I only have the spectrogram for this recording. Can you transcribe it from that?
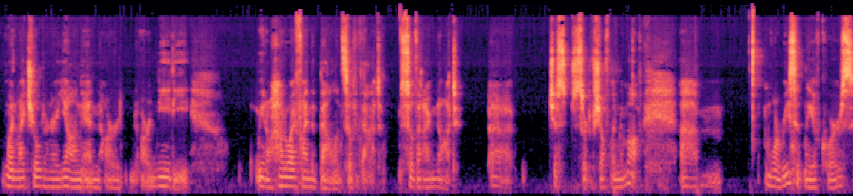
When my children are young and are, are needy, you know, how do I find the balance of that so that I'm not, uh, just sort of shuffling them off? Um, more recently, of course,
